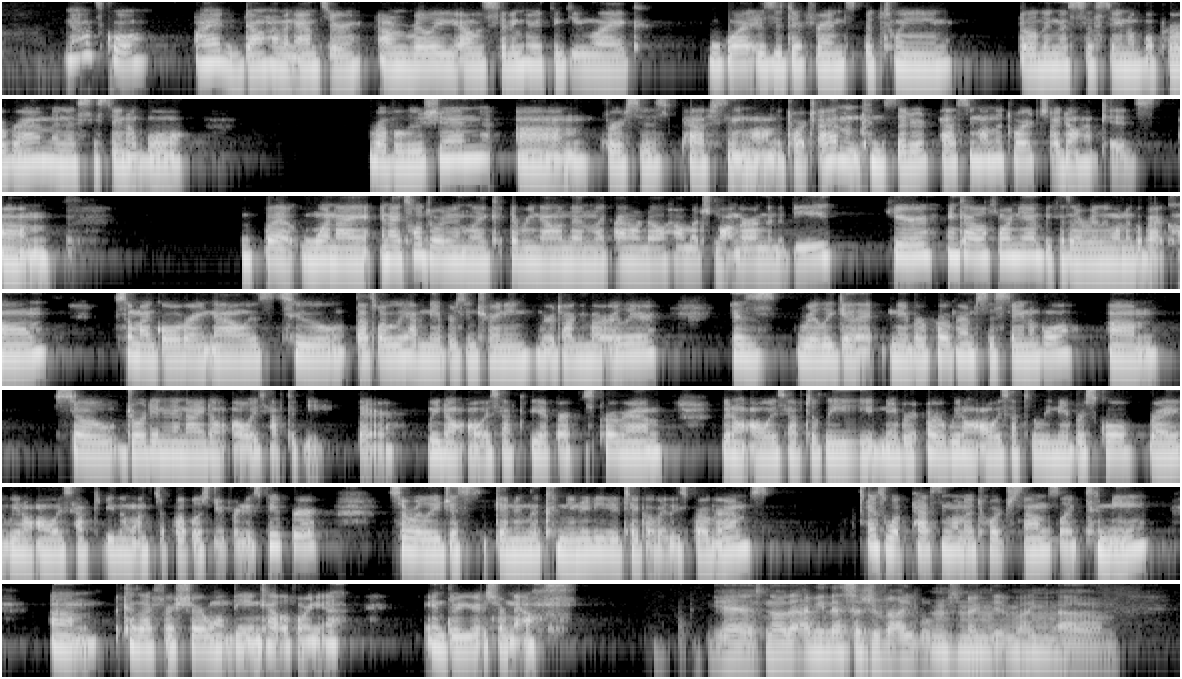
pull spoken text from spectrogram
No, it's cool. I don't have an answer. I'm really, I was sitting here thinking, like, what is the difference between building a sustainable program and a sustainable revolution um, versus passing on the torch? I haven't considered passing on the torch. I don't have kids. Um, but when I, and I tell Jordan, like, every now and then, like, I don't know how much longer I'm going to be here in California because I really want to go back home. So my goal right now is to that's why we have neighbors in training we were talking about earlier is really get neighbor programs sustainable. Um, so Jordan and I don't always have to be there. We don't always have to be at breakfast program. We don't always have to lead neighbor or we don't always have to lead neighbor school, right? We don't always have to be the ones to publish neighbor newspaper. So really just getting the community to take over these programs is what passing on the torch sounds like to me. Um, because I for sure won't be in California in three years from now. Yes, no, that, I mean that's such a valuable Mhm, perspective. Like, mhm. um,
